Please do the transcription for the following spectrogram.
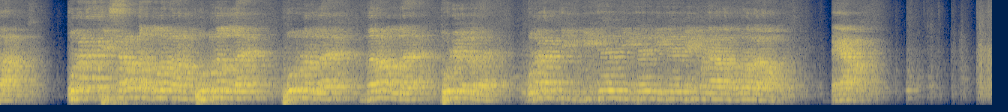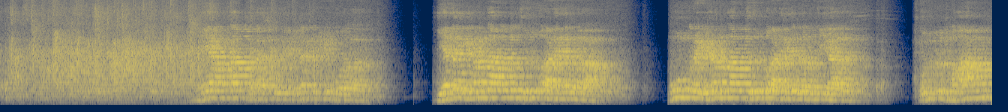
கருத்து உலகத்தில் சிறந்த மூலதனம் பொருள் அல்ல பொருள் அல்ல நிறம் அல்ல தொழில் அல்ல உலகத்தில் மிக மிக மிக மேன்மையான மூலதனம் நேரம். நேரம் தான் உலகத்துடைய மிகப்பெரிய மூலதனம். எதை இழந்தாலும் திரும்ப அடைந்து விடலாம் மூன்றை இழந்தால் திரும்ப அடைந்து முடியாது. ஒன்று மானம்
